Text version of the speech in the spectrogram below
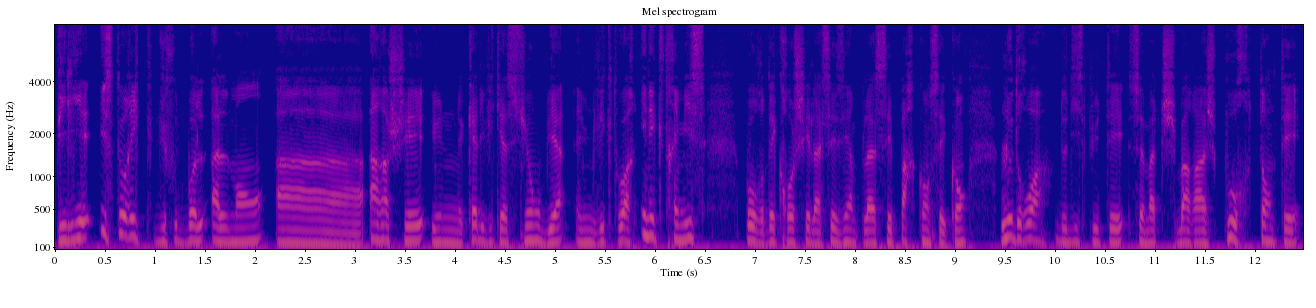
pilier historique du football allemand, a arraché une qualification, bien une victoire in extremis pour décrocher la 16e place et par conséquent le droit de disputer ce match barrage pour tenter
